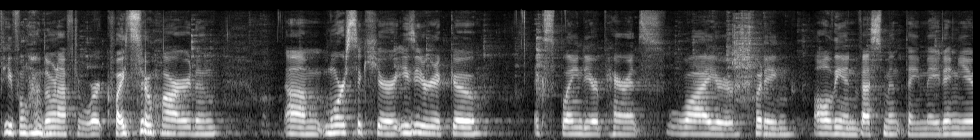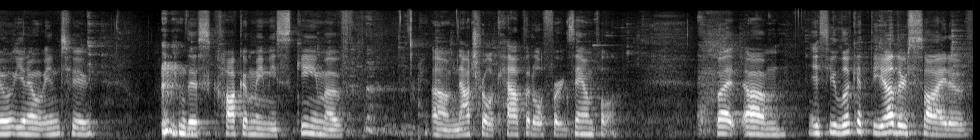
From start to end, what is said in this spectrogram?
people don't have to work quite so hard and um, more secure, easier to go explain to your parents why you're putting all the investment they made in you, you know, into this cockamamie scheme of um, natural capital, for example. But um, if you look at the other side of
